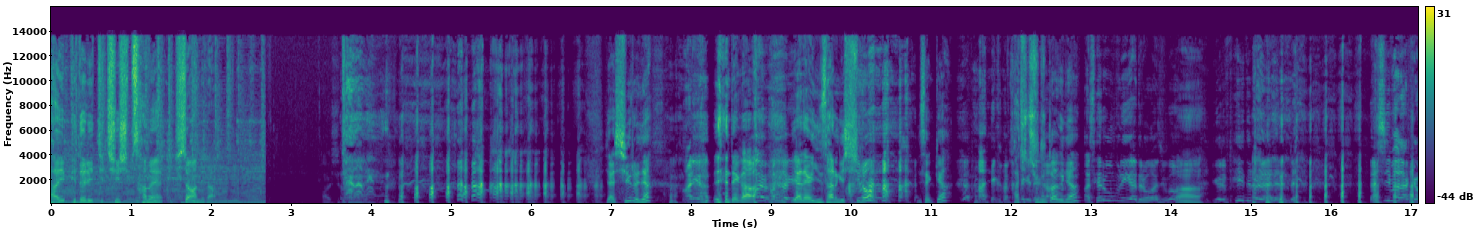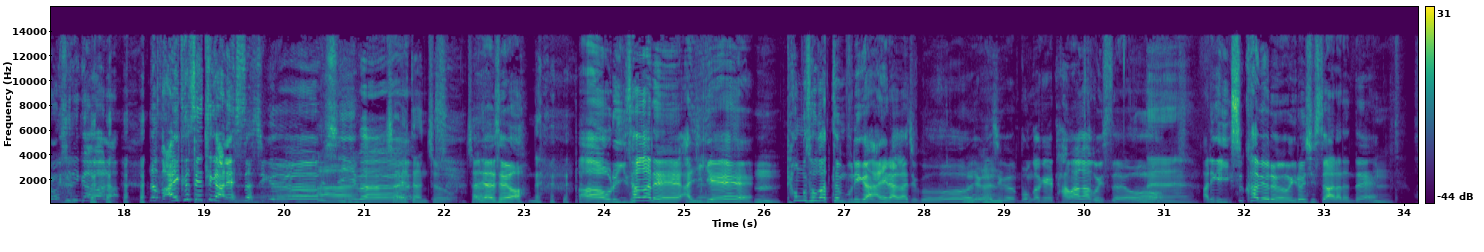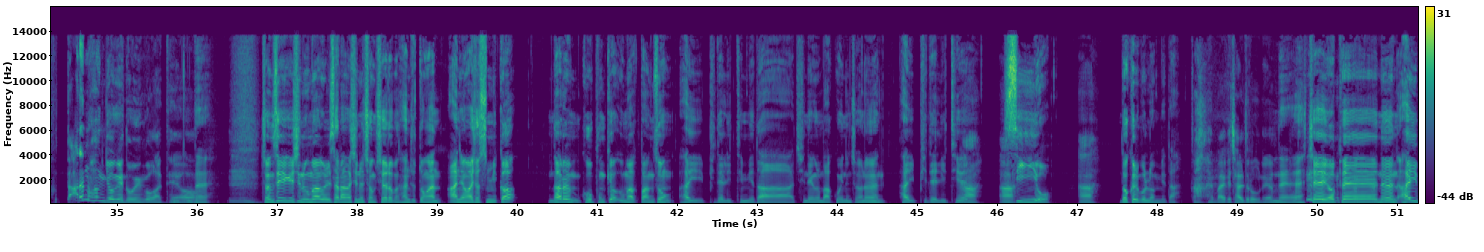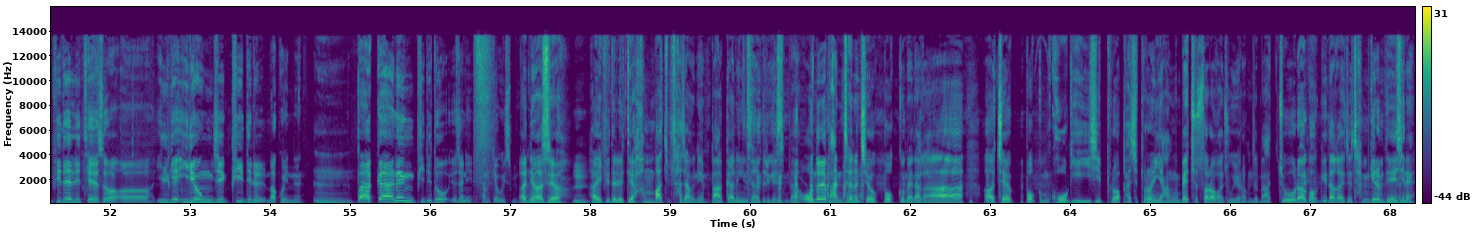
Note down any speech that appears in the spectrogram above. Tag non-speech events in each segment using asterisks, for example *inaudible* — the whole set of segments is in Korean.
하이피델리티 73회 시작합니다. *laughs* 야 싫으냐? 아니, 야, 내가 갑자기. 야 내가 인사하는 게 싫어? *laughs* 이 새끼야? 아니 같이 죽을까 그냥? 아 새로운 분위기가 들어가지고 어. 이거를 fade를 해야 되는데 나 씨발 나 병신인가 봐라 나 마이크 세팅 안 했어 지금 아, 씨발 자 일단 저 자, 안녕하세요 네. 아 우리 이상하네 아 이게 음. 평소 같은 분위기가 아니라 가지고 음. 제가 지금 뭔가 굉장히 당황하고 있어요 네. 아니 이게 익숙하면은 이런 실수 안 하는데 음. 다른 환경에 놓인 것 같아요 네. 음. 전 세계에 계신 음악을 사랑하시는 청취자 여러분 한 주 동안 안녕하셨습니까? 나름 고품격 음악 방송 하이피델리티입니다. 진행을 맡고 있는 저는 하이피델리티의 아, 아, CEO 아, 너클볼러입니다. 아 마이크 잘 들어오네요 네, 제 옆에는 하이피델리티에서 어, 일개 일용직 PD를 맡고 있는 음. 빠까능 PD도 여전히 함께하고 있습니다. 안녕하세요. 음. 하이피델리티 한밭집 사장님 빠까는 인사드리겠습니다. *laughs* 오늘의 반찬은 제육볶음에다가 어, 제육볶음 고기 20% 80%는 양배추 썰어가지고 여러분들 맛조라고 거기다가 이제 참기름 대신에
